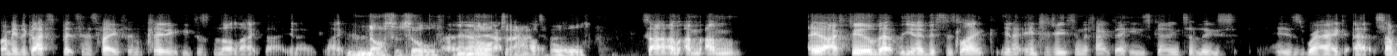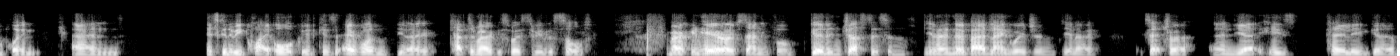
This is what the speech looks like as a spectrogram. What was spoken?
I mean, the guy spits in his face, and clearly he does not like that. You know, like Not at all. Uh, yeah, Not yeah. at uh, all. so. I'm, I'm, I'm. yeah, I feel that you know this is like you know introducing the fact that he's going to lose his rag at some point, and it's going to be quite awkward because everyone, you know, Captain America is supposed to be this sort of American hero standing for good and justice, and you know, no bad language, and you know, etc. And yet he's clearly going to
